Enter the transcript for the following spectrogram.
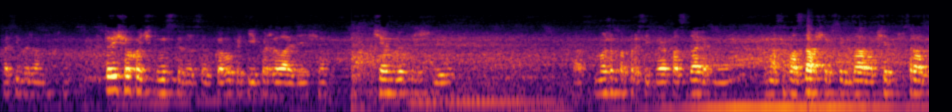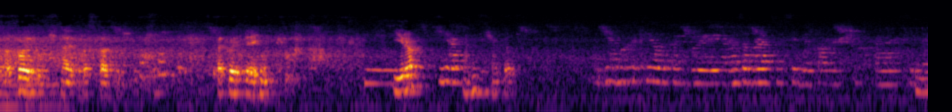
Спасибо, Жан. Кто еще хочет высказаться? У кого какие пожелания еще? Чем вы пришли? Можем попросить, вы опоздали. У нас опоздавший всегда вообще сразу заходит и начинает рассказывать. Такой тренинг. Ира? Ира. Зачем Я бы хотела как бы разобраться в себе получше, понять себя.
